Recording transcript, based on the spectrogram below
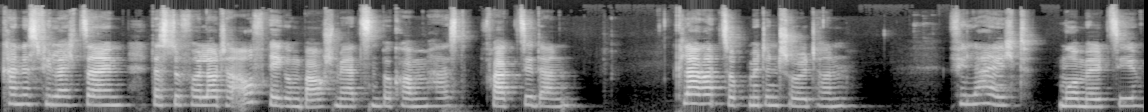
Kann es vielleicht sein, dass du vor lauter Aufregung Bauchschmerzen bekommen hast? fragt sie dann. Clara zuckt mit den Schultern. Vielleicht, murmelt sie.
